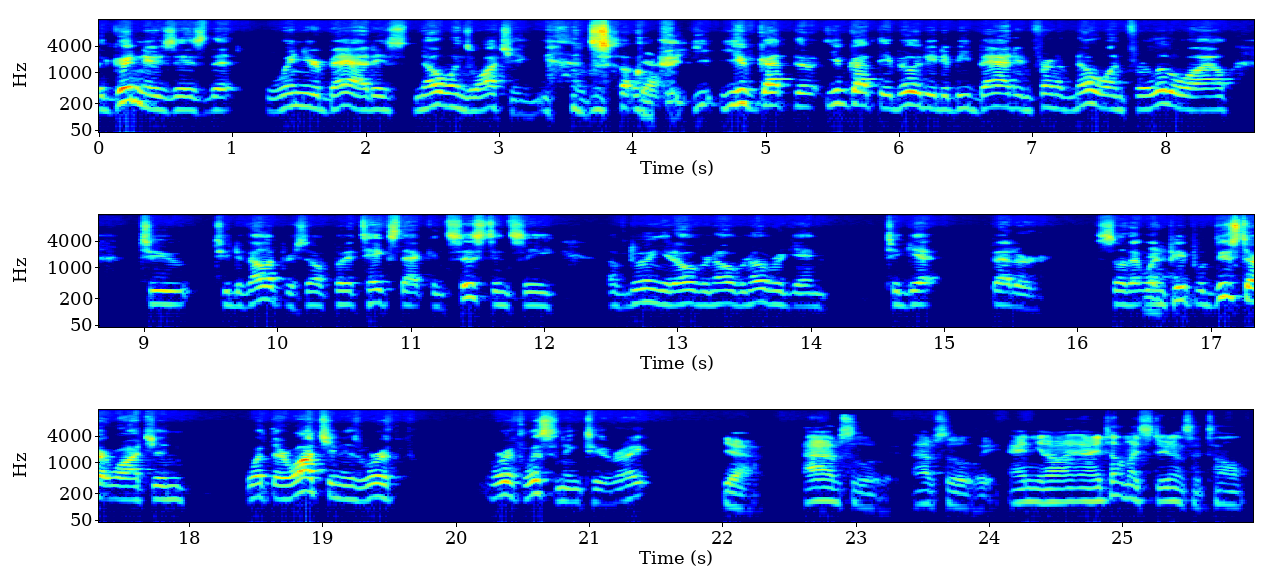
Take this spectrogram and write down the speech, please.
the good news is that when you're bad is no one's watching. And so Yeah. you, you've got the you've got the ability to be bad in front of no one for a little while to to develop yourself, but it takes that consistency of doing it over and over and over again to get better. So that when Yeah. people do start watching, what they're watching is worth worth listening to, right? yeah absolutely absolutely and you know and i tell my students i tell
